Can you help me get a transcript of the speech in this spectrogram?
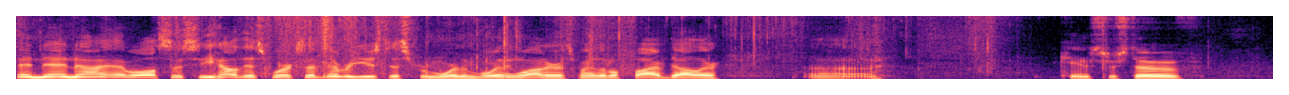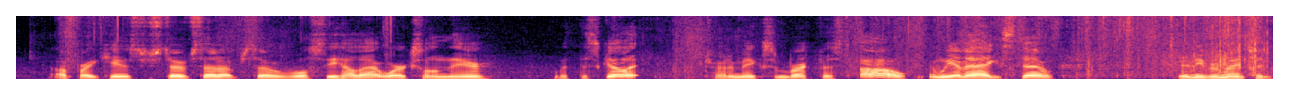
And then uh, we'll also see how this works. I've never used this for more than boiling water. It's my little $5 uh, canister stove, upright canister stove setup. So we'll see how that works on there with the skillet. Try to make some breakfast. Oh, and we have eggs too. Didn't even mention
